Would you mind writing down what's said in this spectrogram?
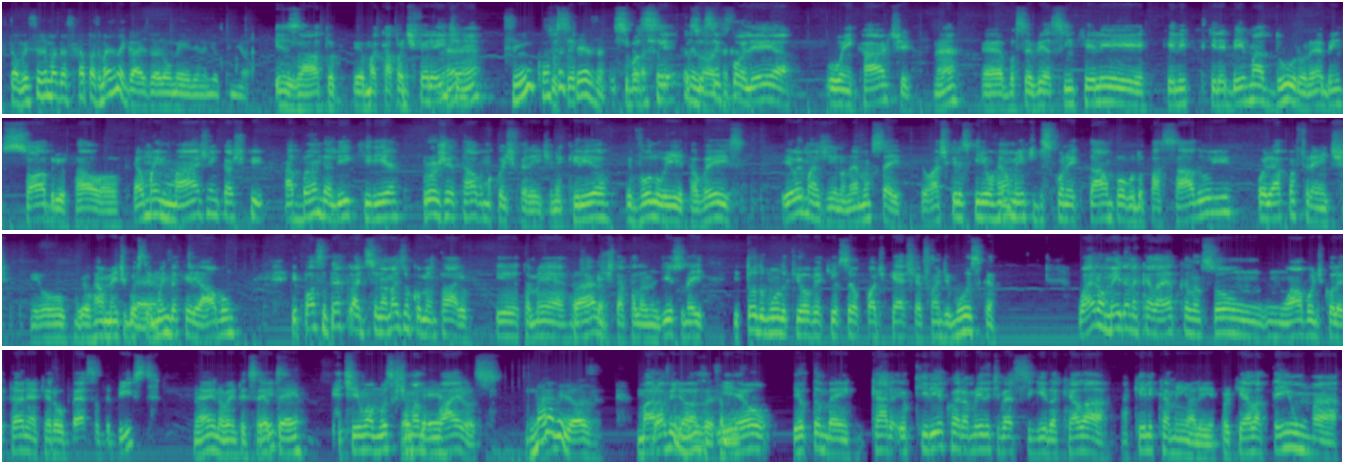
Talvez seja uma das capas mais legais do Iron Maiden, na minha opinião. Exato. É uma capa diferente, é. né? Sim, com se certeza. Você, se você, se você folheia o encarte, né? É, você vê assim que ele, que ele que ele é bem maduro, né? Bem sóbrio, tal. É uma imagem que eu acho que a banda ali queria projetar alguma coisa diferente, né? Queria evoluir, talvez. Eu imagino, né? Não sei. Eu acho que eles queriam realmente desconectar um pouco do passado e olhar para frente. Eu, eu realmente gostei é. muito daquele álbum. E posso até adicionar mais um comentário, que também é, claro. já que a gente está falando disso, né? E, e todo mundo que ouve aqui o seu podcast é fã de música. O Iron Maiden naquela época lançou um, um, álbum de coletânea que era o Best of the Beast, né, em 96. Eu tenho. E tinha uma música chamada Virus. Maravilhosa. Maravilhosa. E música. eu, eu também. Cara, eu queria que o Iron Maiden tivesse seguido aquela, aquele caminho ali, porque ela tem uma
